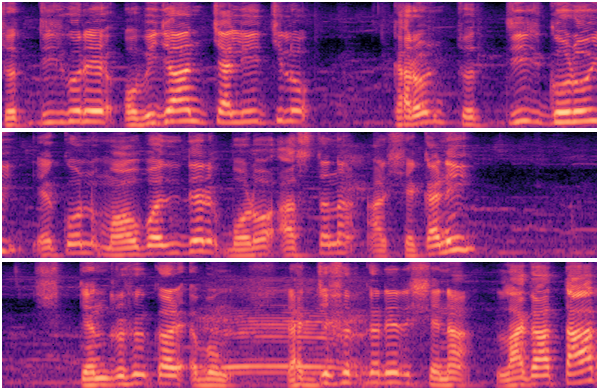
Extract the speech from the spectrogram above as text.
ছত্তিশগড়ে অভিযান চালিয়েছিল। কারণ ছত্তিশগড়ই এখন মাওবাদীদের বড় আস্তানা আর সেখানেই কেন্দ্র সরকার এবং রাজ্য সরকারের সেনা লাগাতার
